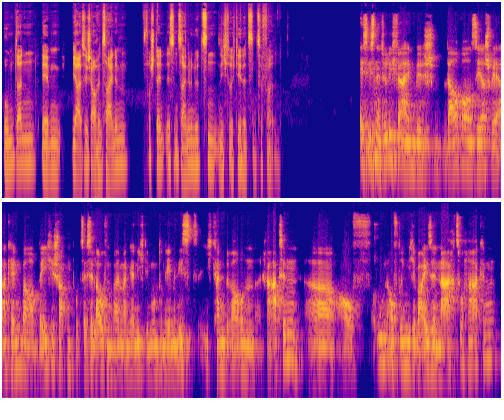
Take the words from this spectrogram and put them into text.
um dann eben, ja, es ist auch in seinem Verständnis und seinem Nutzen nicht durch die Ritzen zu fallen. Es ist natürlich für einen Bewerber sehr schwer erkennbar, welche Schattenprozesse laufen, weil man ja nicht im Unternehmen ist. Ich kann Bewerbern raten, äh, auf unaufdringliche Weise nachzuhaken,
